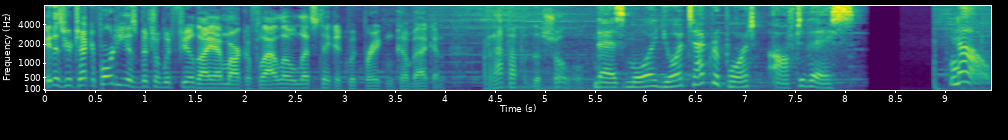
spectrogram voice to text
It is your tech report. He is Mitchell Whitfield. I am Marc Aflalo. Let's take a quick break and come back and wrap up the show. There's more Your Tech Report after this. Now,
